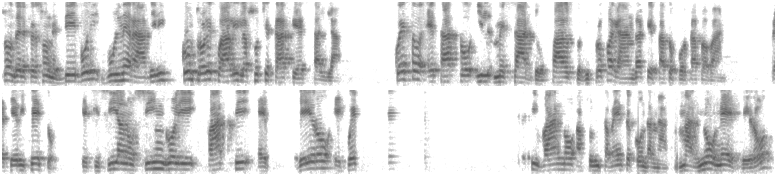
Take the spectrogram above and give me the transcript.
sono delle persone deboli, vulnerabili, contro le quali la società si è stagliata. Questo è stato il messaggio falso di propaganda che è stato portato avanti. Perché, ripeto, che ci siano singoli fatti è vero e questi vanno assolutamente condannati, ma non è vero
